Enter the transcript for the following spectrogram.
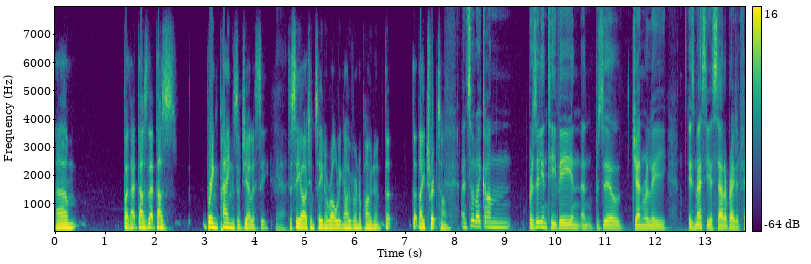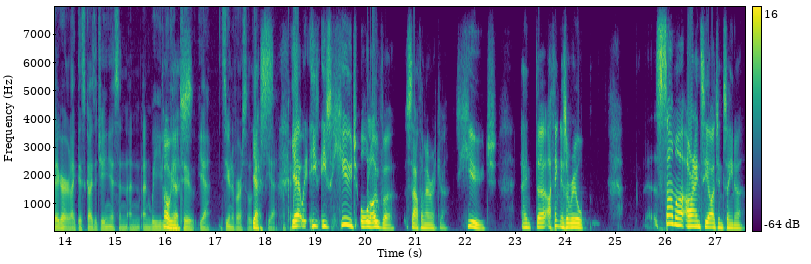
Um, but that does that does bring pangs of jealousy Yeah. to see Argentina rolling over an opponent that that they tripped on. And so, like on Brazilian TV and, and Brazil generally, is Messi a celebrated figure? Like this guy's a genius, and, and, and we love Oh, him too. Yeah, it's universal. Yes. Yeah. Okay. Yeah, he's he's huge all over South America. Huge, and uh, I think there's a real. Some are, are anti-Argentina,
